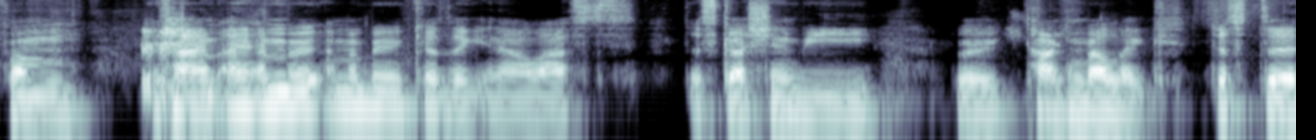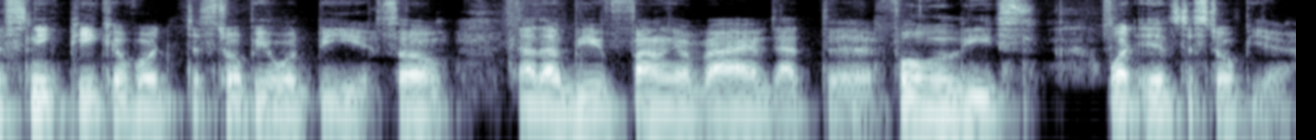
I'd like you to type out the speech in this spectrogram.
from the time I remember, I remember because like in our last discussion, we were talking about like just the sneak peek of what dystopia would be. So now that we've finally arrived at the full release, what is dystopia?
